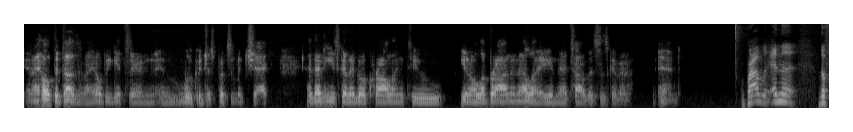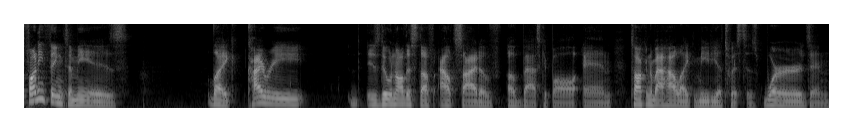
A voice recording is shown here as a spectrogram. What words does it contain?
and I hope it doesn't. I hope he gets there and, and Luka just puts him in check, and then he's going to go crawling to you know LeBron in LA, and that's how this is going to end. Probably, and the the funny thing to me is, like Kyrie is doing all this stuff outside of of basketball and talking about how like media twists his words and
